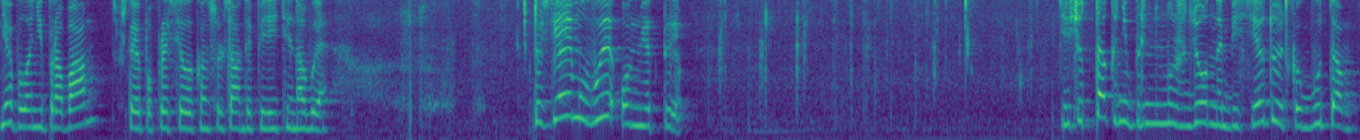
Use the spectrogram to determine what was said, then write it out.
я была не права, что я попросила консультанта перейти на «вы». То есть я ему «вы», он мне «ты». Еще так непринужденно беседует, как будто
